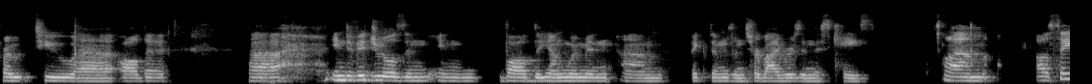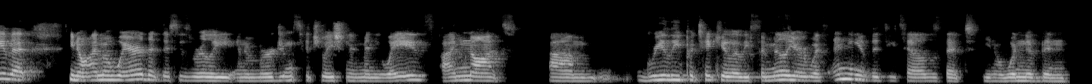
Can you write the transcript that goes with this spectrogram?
from, to uh, all the uh, individuals in, in involved, the young women um, victims and survivors in this case. Um, I'll say that, you know, I'm aware that this is really an emerging situation in many ways. I'm not um, really particularly familiar with any of the details that you know wouldn't have been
